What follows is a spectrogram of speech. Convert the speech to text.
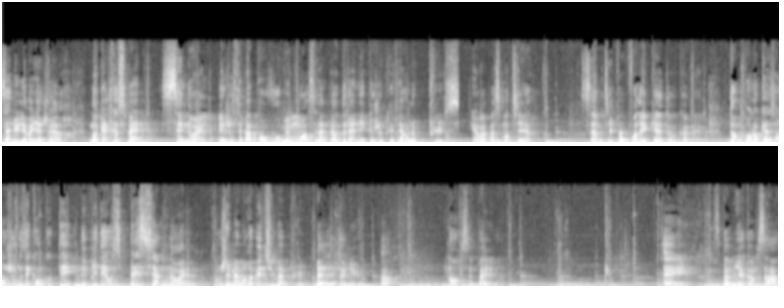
Salut les voyageurs Dans quelques semaines, c'est Noël. Et je sais pas pour vous, mais moi c'est la période de l'année que je préfère le plus. Et on va pas se mentir, c'est un petit peu pour les cadeaux quand même. Donc pour l'occasion, je vous ai concocté une vidéo spéciale Noël. J'ai même revêtu ma plus belle tenue. Ah, non, c'est pas elle. Hey, c'est pas mieux comme ça?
